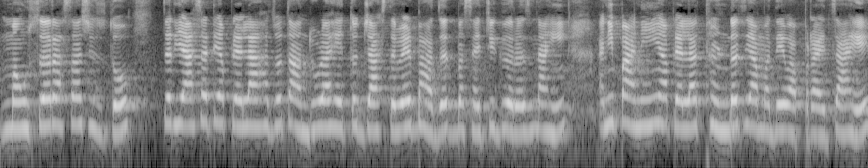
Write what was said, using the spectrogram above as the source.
मऊसर असा शिजतो. तर यासाठी आपल्याला हा जो तांदूळ आहे तो जास्त वेळ भाजत बसायची गरज नाही आणि पाणीही आपल्याला थंडच यामध्ये वापरायचं आहे.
